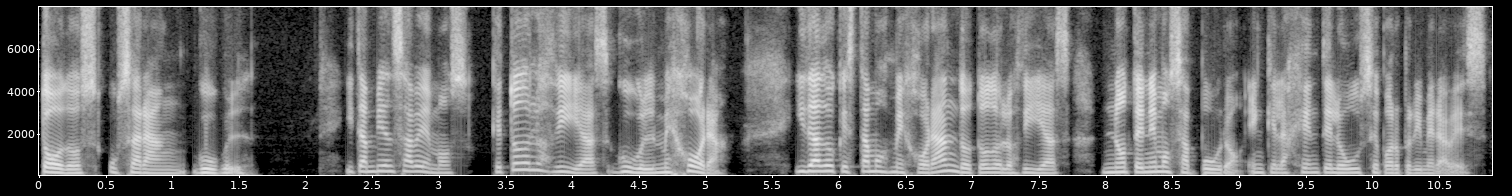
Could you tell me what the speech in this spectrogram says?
todos usarán Google. Y también sabemos que todos los días Google mejora. Y dado que estamos mejorando todos los días, no tenemos apuro en que la gente lo use por primera vez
